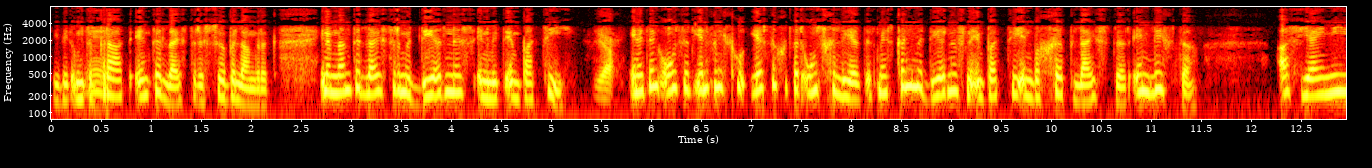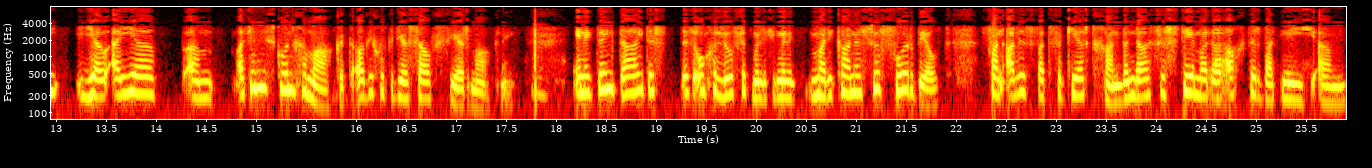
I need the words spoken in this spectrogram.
Jy weet om te mm. praat en te luister is so belangrik. En om dan te luister met deernis en met empatie. Ja. En ek dink ons het een van die goed, eerste goed wat ons geleer het, is mens kan nie met deernis en empatie en begrip luister en liefde as jy nie jou eie um as jy nie skoon gemaak het, al die goed wat jouself seermaak nie. Hmm. En ek dink daai dis dis ongelooflik moeilik. Ek meen Marikana is so 'n voorbeeld van alles wat verkeerd gaan, want daar's 'n stelsel daar agter wat nie um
